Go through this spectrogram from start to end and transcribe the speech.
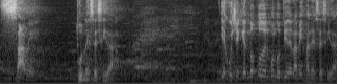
sabe tu necesidad. Y escuche que no todo el mundo tiene la misma necesidad.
